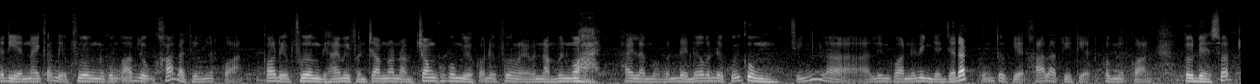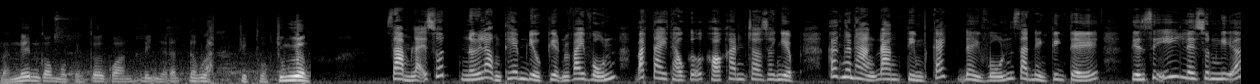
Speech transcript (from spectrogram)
Thế thì hiện nay các địa phương nó cũng áp dụng khá là thiếu nhất quán. Có địa phương thì 20% nó nằm trong khu công nghiệp, có địa phương này nó nằm bên ngoài. Hay là một vấn đề nữa, vấn đề cuối cùng chính là liên quan đến định giá đất cũng thực hiện khá là tùy tiện, không nhất quán. Tôi đề xuất là nên có một cái cơ quan định giá đất độc lập trực thuộc trung ương giảm lãi suất, nới lỏng thêm điều kiện vay vốn, bắt tay tháo gỡ khó khăn cho doanh nghiệp. Các ngân hàng đang tìm cách đẩy vốn ra nền kinh tế. Tiến sĩ Lê Xuân Nghĩa,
